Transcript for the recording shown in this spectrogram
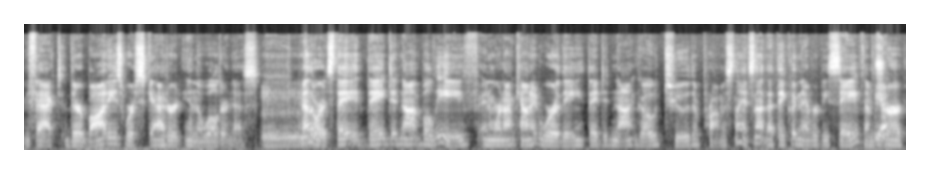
In fact, their bodies were scattered in the wilderness. In other words, they, they did not believe and were not counted worthy. They did not go to the promised land. It's not that they couldn't ever be saved. I'm Yeah. sure,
